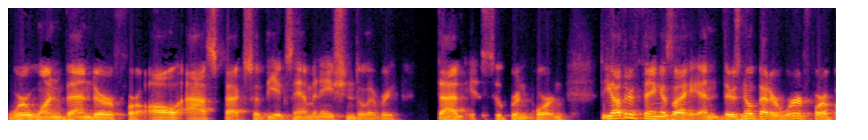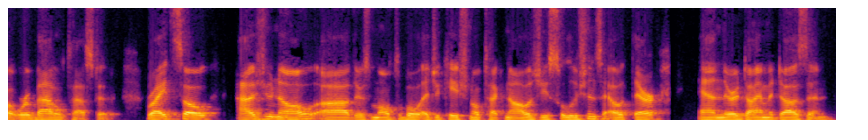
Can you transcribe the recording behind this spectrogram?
we're one vendor for all aspects of the examination delivery. That mm-hmm. is super important. The other thing is I, and there's no better word for it, but we're battle tested, right? So as you know, uh, there's multiple educational technology solutions out there, and they're a dime a dozen.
